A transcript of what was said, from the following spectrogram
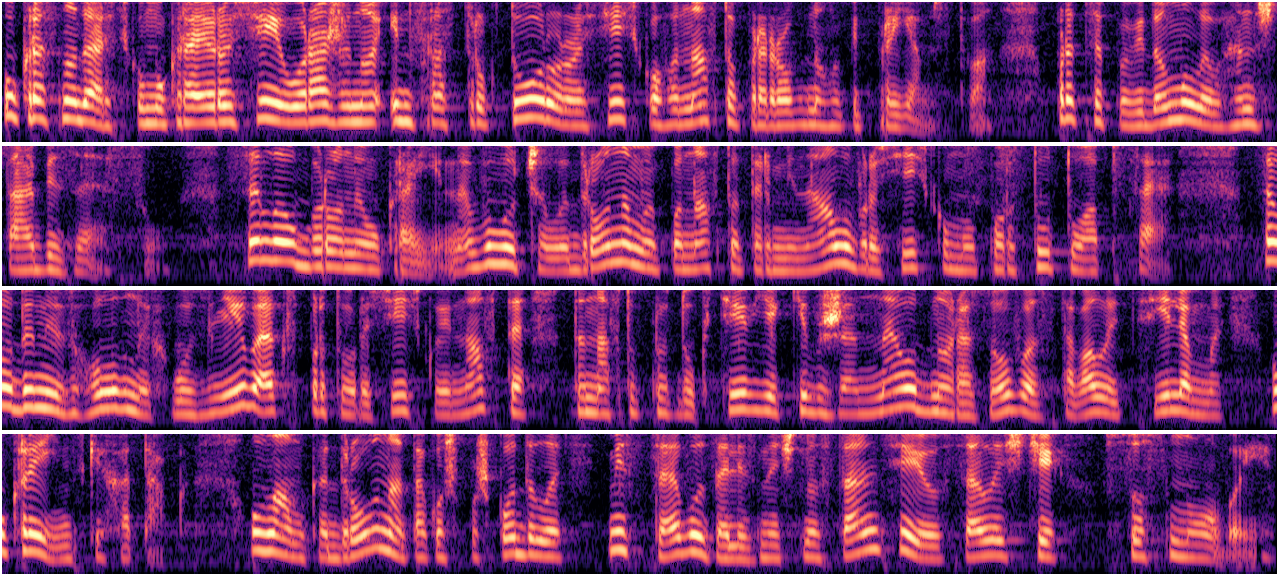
У Краснодарському краї Росії уражено інфраструктуру російського нафтопереробного підприємства. Про це повідомили в Генштабі ЗСУ. Сили оборони України влучили дронами по нафтотерміналу в російському порту Туапсе. Це один із головних вузлів експорту російської нафти та нафтопродуктів, які вже неодноразово ставали цілями українських атак. Уламки дрона також пошкодили місцеву залізничну станцію в селищі Сосновий.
